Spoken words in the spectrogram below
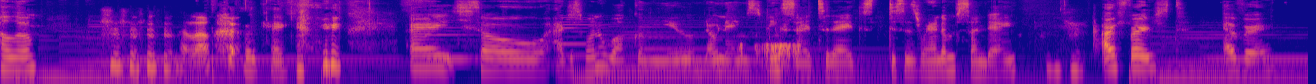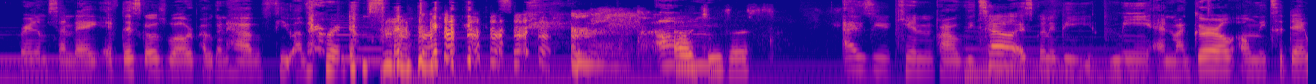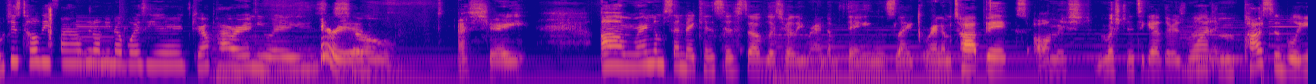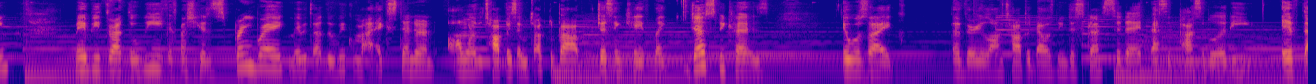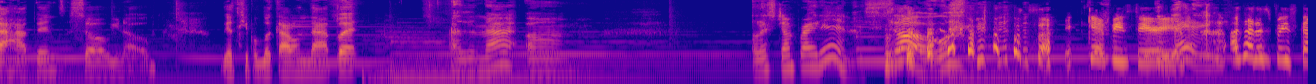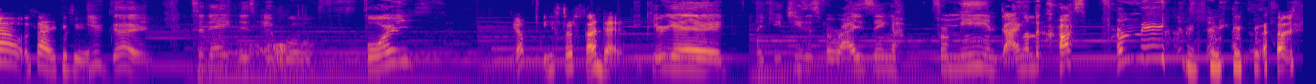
Hello. Hello. Okay. All right. So I just want to welcome you. No names being said today. This this is Random Sunday, our first ever Random Sunday. If this goes well, we're probably gonna have a few other Random Sundays. oh Um, Jesus. As you can probably tell, it's gonna be me and my girl only today, which is totally fine. We don't need no boys here. It's girl power, anyways. Period. So that's straight. Um, random Sunday consists of literally random things, like random topics, all mush- mushed in together as one, and possibly, maybe throughout the week, especially because it's spring break, maybe throughout the week we might extend on one of the topics that we talked about, just in case, like just because it was like a very long topic that was being discussed today. That's a possibility if that happens. So, you know, we have to keep a lookout on that. But other than that, um let's jump right in. So Sorry. Can't be serious. today I got a spaced out. Sorry, continue. you're good. Today is April 4th. Yep. Easter Sunday. Period. Thank you, Jesus, for rising for me and dying on the cross for me.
